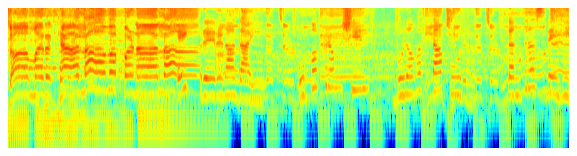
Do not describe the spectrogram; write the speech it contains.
सामर्थ्याला वपणाला एक प्रेरणादायी उपक्रमशील गुणवत्तापूर्ण तंत्रस्नेही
